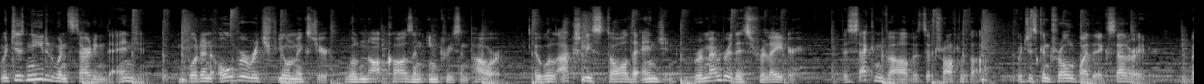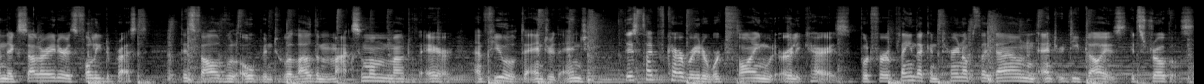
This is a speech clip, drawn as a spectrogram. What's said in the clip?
which is needed when starting the engine. But an over-rich fuel mixture will not cause an increase in power. It will actually stall the engine. Remember this for later. The second valve is the throttle valve, which is controlled by the accelerator. When the accelerator is fully depressed, this valve will open to allow the maximum amount of air and fuel to enter the engine. This type of carburetor worked fine with early cars, but for a plane that can turn upside down and enter deep dives, it struggles.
